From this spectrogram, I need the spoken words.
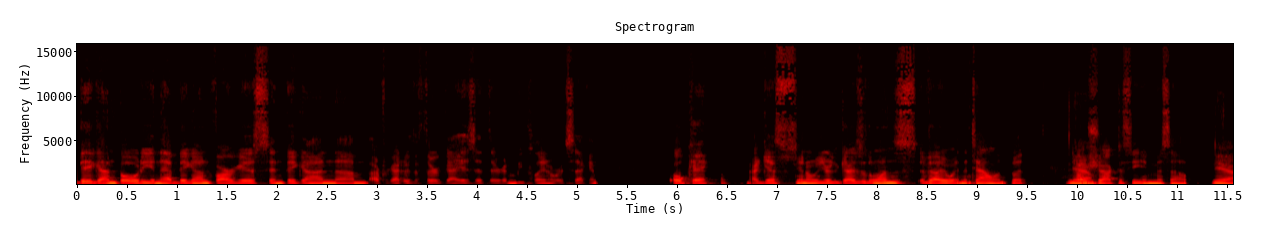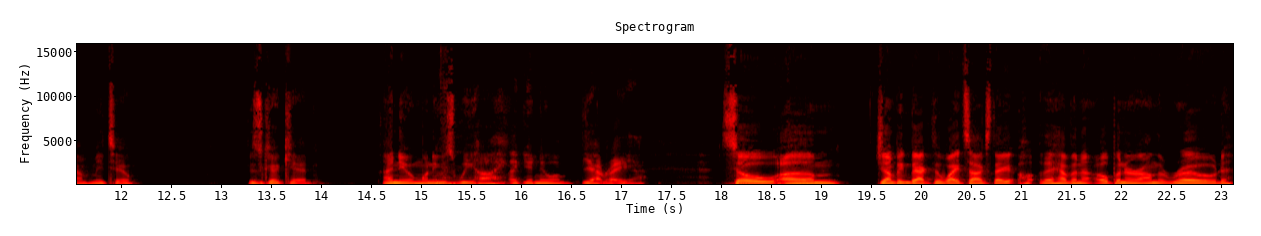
big on Bote and that big on Vargas and big on, um, I forgot who the third guy is that they're going to be playing over at second. Okay, I guess you know you're the guys are the ones evaluating the talent, but yeah. I was shocked to see him miss out. yeah, me too. He's a good kid. I knew him when he was wee high. Like you knew him. Yeah, right. Yeah. So, um, jumping back to the White Sox, they they have an opener on the road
